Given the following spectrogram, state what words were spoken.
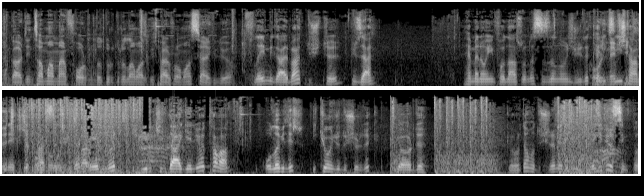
Yani Guardian tamamen formunda durdurulamaz bir performans sergiliyor. Flamey galiba düştü. Güzel. Hemen o infodan sonra sızlanan oyuncuyu da bir iyi tahmin etti. Karşısına çıkacak. Edward bir kill daha geliyor. Tamam. Olabilir. İki oyuncu düşürdük. Gördü. Gördü ama düşüremedik. Üstüne gidiyor Simple.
